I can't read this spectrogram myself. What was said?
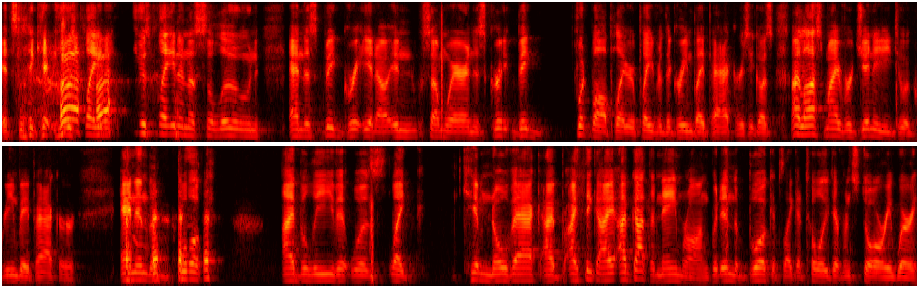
It's like he was playing he was playing in a saloon, and this big, you know, in somewhere, and this great big football player played for the Green Bay Packers. He goes, "I lost my virginity to a Green Bay Packer," and in the book, I believe it was like Kim Novak. I, I think I, I've got the name wrong, but in the book, it's like a totally different story where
